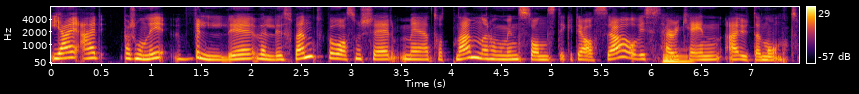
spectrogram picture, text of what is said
Jeg er personlig veldig veldig spent på hva som skjer med Tottenham når Hong-Min Son stikker til Asia, og hvis Harry Kane er ute en måned.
